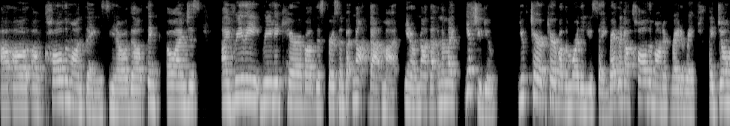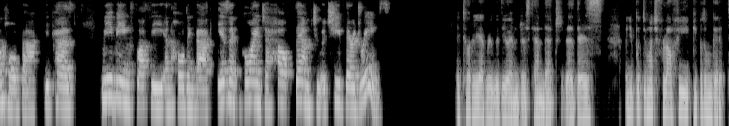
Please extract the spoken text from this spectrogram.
I'll, I'll call them on things, you know, they'll think, oh, I'm just, I really, really care about this person, but not that much, you know, not that. And I'm like, yes, you do. you care, care about them more than you say, right? Like I'll call them on it right away. I don't hold back because me being fluffy and holding back isn't going to help them to achieve their dreams. I totally agree with you. I understand that uh, there's, when you put too much fluffy, people don't get it.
